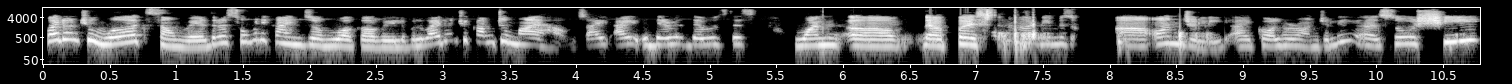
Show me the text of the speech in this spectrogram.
why don't you work somewhere? There are so many kinds of work available. Why don't you come to my house? I, I there there was this one uh, person. Her name is uh, Anjali. I call her Anjali. Uh, so she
